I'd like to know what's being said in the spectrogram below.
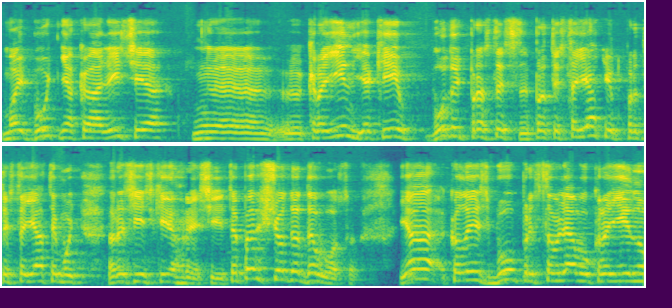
майбутня коаліція е, країн, які будуть протистояти, протистоятимуть російській агресії. Тепер щодо Давосу. Я колись був представляв Україну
